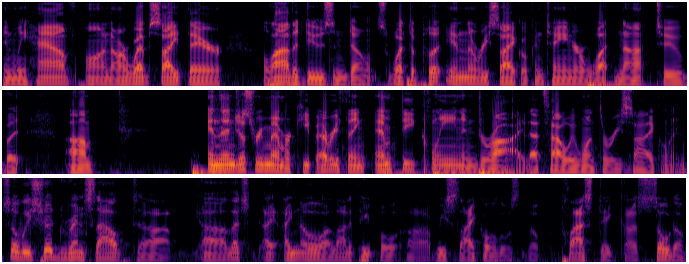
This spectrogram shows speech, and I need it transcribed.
and we have on our website there a lot of the do's and don'ts, what to put in the recycle container, what not to. But um, and then just remember, keep everything empty, clean, and dry. That's how we want the recycling. So we should rinse out. Uh, uh, let's. I, I, know a lot of people uh, recycle those plastic uh, soda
